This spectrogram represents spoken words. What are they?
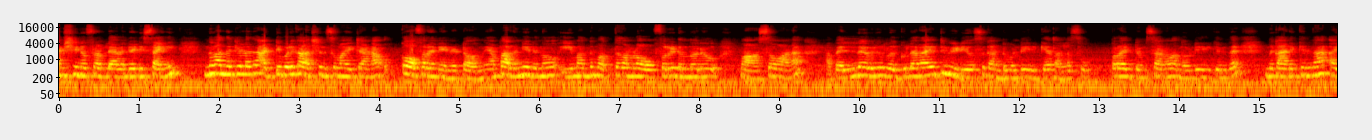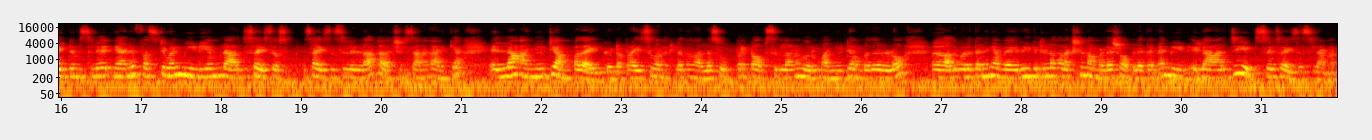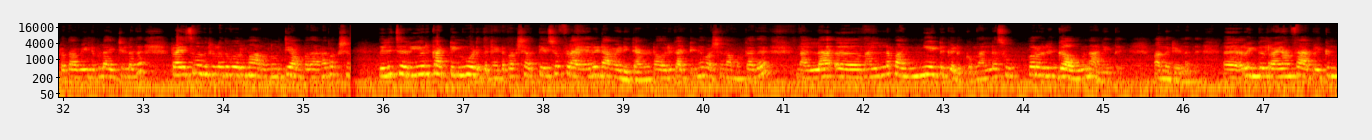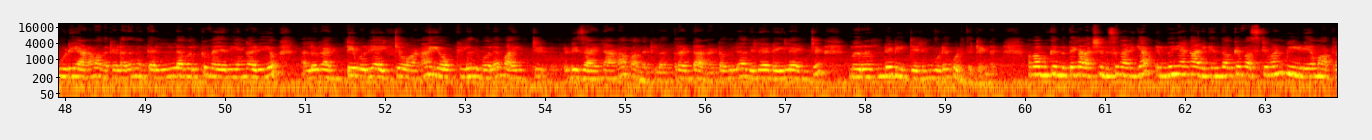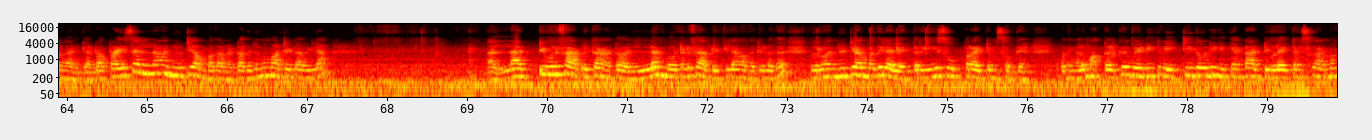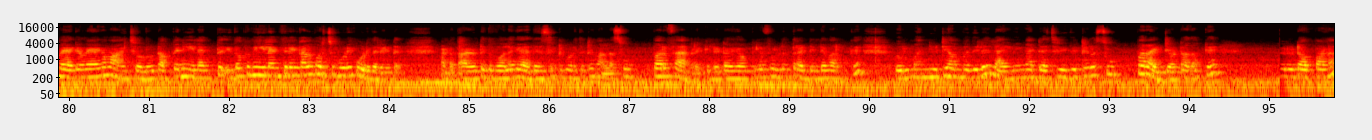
M Shinu from lavender designing ഇന്ന് വന്നിട്ടുള്ളത് അടിപൊളി കളക്ഷൻസുമായിട്ടാണ് ഒക്കെ ഓഫർ തന്നെയാണ് കേട്ടോ. ഞാൻ പറഞ്ഞിരുന്നു ഈ മന്ത് മൊത്തം നമ്മൾ ഓഫർ ഇടുന്ന ഒരു മാസമാണ് അപ്പം എല്ലാവരും റെഗുലറായിട്ട് വീഡിയോസ് കണ്ടുകൊണ്ടിരിക്കുക. നല്ല സൂപ്പർ ഐറ്റംസ് ആണ് വന്നുകൊണ്ടിരിക്കുന്നത്. ഇന്ന് കാണിക്കുന്ന ഐറ്റംസിൽ ഞാൻ first one medium large sizes സൈസസിലുള്ള collections ആണ് കാണിക്കുക. എല്ലാം അഞ്ഞൂറ്റി അമ്പതായിരിക്കും കേട്ടോ. പ്രൈസ് വന്നിട്ടുള്ളത് നല്ല സൂപ്പർ ടോപ്സുകളാണ് വെറും അഞ്ഞൂറ്റി അമ്പതുള്ളൂ അതുപോലെ തന്നെ ഞാൻ വേറെ ചെയ്തിട്ടുള്ള കളക്ഷൻ നമ്മുടെ ഷോപ്പിലെ തന്നെ ലാർജ് എക്സൽ സൈസസിലാണ് കേട്ടോ അത് അവൈലബിൾ ആയിട്ടുള്ളത്. പ്രൈസ് വന്നിട്ടുള്ളത് വെറും അറുന്നൂറ്റി അമ്പതാണ്. പക്ഷെ ഇതിൽ ചെറിയൊരു കട്ടിങ് കൊടുത്തിട്ടുണ്ട്. പക്ഷെ അത്യാവശ്യം ഫ്ലയർ ഇടാൻ വേണ്ടിയിട്ടാണ് കേട്ടോ. ഒരു കട്ടിങ് പക്ഷെ നമുക്കത് നല്ല നല്ല ഭംഗിയായിട്ട് കിടക്കും. നല്ല സൂപ്പർ ഒരു ഗൗണാണ് ഇത് വന്നിട്ടുള്ളത്. റിങ്കിൾ ഓൺ ഫാബ്രിക്കും കൂടിയാണ് വന്നിട്ടുള്ളത്. നിങ്ങൾക്ക് എല്ലാവർക്കും വെയർ ചെയ്യാൻ കഴിയും. നല്ലൊരു അടിപൊളി ഐറ്റമാണ് യോക്കിൽ ഇതുപോലെ വൈറ്റ് ഡിസൈനാണ് വന്നിട്ടുള്ളത്. ത്രെഡാണ് കേട്ടോ അതിൽ അതിലിടയിലായിട്ട് മിററിന്റെ ഡീറ്റെയിലും കൂടി കൊടുത്തിട്ടുണ്ട്. അപ്പോൾ നമുക്ക് ഇന്നത്തെ കളക്ഷൻസ് കാണിക്കാം. ഇന്ന് ഞാൻ കാണിക്കുന്നതൊക്കെ ഫസ്റ്റ് വൺ മീഡിയം മാത്രം കാണിക്കാം കേട്ടോ. പ്രൈസ് എല്ലാം അഞ്ഞൂറ്റി അമ്പതാണ് കേട്ടോ അതിലൊന്നും മാറ്റിയിട്ടാവില്ല. നല്ല അടിപൊളി ഫാബ്രിക്കാണ് കേട്ടോ. എല്ലാം എംബോട്ടഡ് ഫാബ്രിക്കിലാണ് വന്നിട്ടുള്ളത്. വെറും അഞ്ഞൂറ്റി അമ്പതിലല്ലേ ഇത്രയും സൂപ്പർ ഐറ്റംസ് ഒക്കെ. അപ്പോൾ നിങ്ങൾ മക്കൾക്ക് വേണ്ടിയിട്ട് വെയിറ്റ് ചെയ്തുകൊണ്ടിരിക്കേണ്ട അടിപൊളി ഐറ്റംസ് കാണുമ്പോൾ വേഗം വേഗം വാങ്ങിച്ചോളൂ കേട്ടോ ഒക്കെ നീ ലെങ്ത് ഇതൊക്കെ നീ ലെങ്ത്തിനേക്കാൾ കുറച്ചും കൂടി കൂടുതലുണ്ട്. കണ്ടോ? താഴോട്ട് ഇതുപോലെ ഗ്യാദേഴ്സ് ഇട്ട് കൊടുത്തിട്ട് നല്ല സൂപ്പർ ഫാബ്രിക്കിൽ കേട്ടോ യോക്കിൽ ഫുള്ള് ത്രെഡിന്റെ വർക്ക് വെറും അഞ്ഞൂറ്റി അമ്പതിൽ ലൈനിങ് അറ്റാച്ച് ചെയ്തിട്ടുള്ള സൂപ്പർ ഐറ്റം കേട്ടോ അതൊക്കെ ഒരു ടോപ്പാണ്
